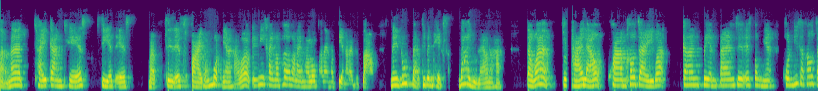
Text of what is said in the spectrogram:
สามารถใช้การเทส CSS แบบ CSS ไฟล์ทั้งหมดเนี่ยค่ะ ว่ามีใครมาเพิ่มอะไรมาลบอะไรมาเปลี่ยนอะไรหรือเปล่า ในรูปแบบที่เป็น text ได้อยู่แล้วนะคะ แต่ว่าสุดท้ายแล้วความเข้าใจว่าการเปลี่ยนแปลง CSS ตรงเนี้ย คนที่จะเข้าใจ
